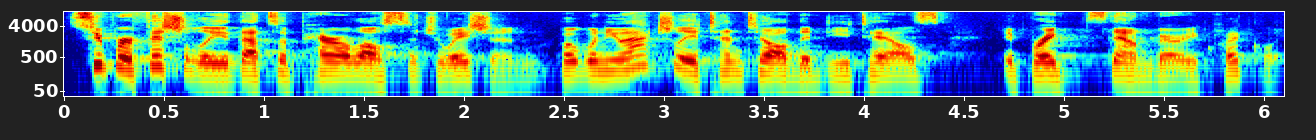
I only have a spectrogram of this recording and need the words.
Superficially, that's a parallel situation, but when you actually attend to all the details, it breaks down very quickly.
